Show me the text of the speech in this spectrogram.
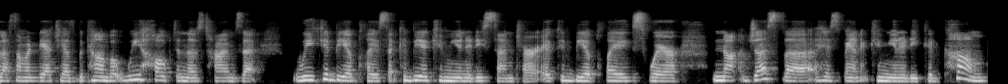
Plaza Mariachi has become. But we hoped in those times that we could be a place that could be a community center. It could be a place where not just the Hispanic community could come,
